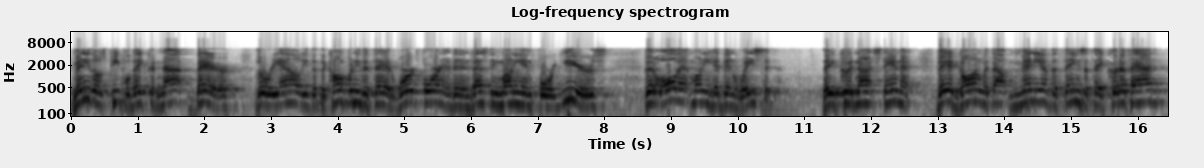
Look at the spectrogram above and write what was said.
Many of those people, they could not bear the reality that the company that they had worked for and had been investing money in for years, that all that money had been wasted. They could not stand that. They had gone without many of the things that they could have had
